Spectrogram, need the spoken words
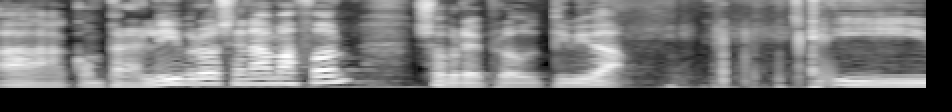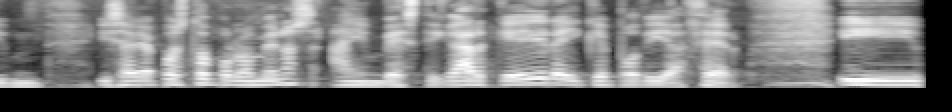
a, comprar libros en Amazon sobre productividad. Y, se había puesto por lo menos a investigar qué era y qué podía hacer. Y,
